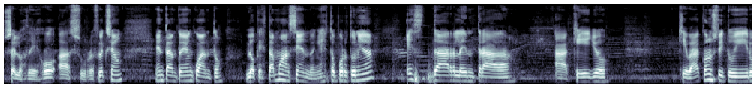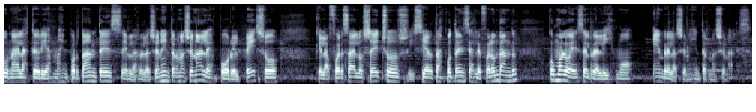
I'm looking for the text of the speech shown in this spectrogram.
se los dejo a su reflexión, en tanto y en cuanto lo que estamos haciendo en esta oportunidad es darle entrada a aquello que va a constituir una de las teorías más importantes en las relaciones internacionales por el peso que la fuerza de los hechos y ciertas potencias le fueron dando, como lo es el realismo en relaciones internacionales.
